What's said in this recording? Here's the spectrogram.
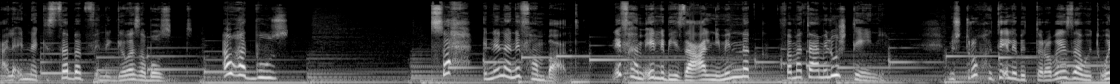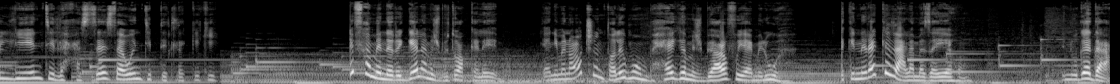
على إنك السبب في إن الجوازة باظت أو هتبوظ. صح إننا نفهم بعض. نفهم إيه اللي بيزعلني منك فما تعملوش تاني. مش تروح تقلب الترابيزة وتقول لي انت اللي حساسة وانت بتتلككي. افهم ان الرجالة مش بتوع كلام. يعني ما نقعدش نطالبهم بحاجة مش بيعرفوا يعملوها. لكن نركز على مزاياهم. انه جدع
